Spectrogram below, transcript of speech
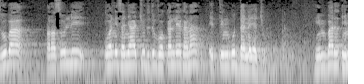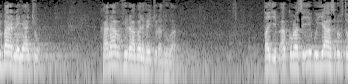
duuba rasuulli wanni isa nyaachuu diduuf wakallee kana ittiin guddanne jechuudha. Hin baranne nyaachuu. Kanaaf ofirraa balfe jechuudha duuba. Xajib akkuma si'ii guyyaa as dhuftu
